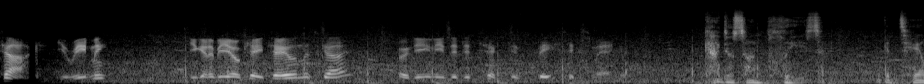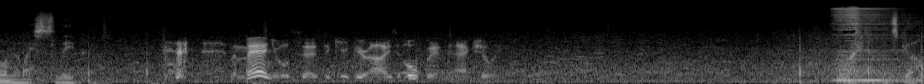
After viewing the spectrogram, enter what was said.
Tak, you read me? You gonna be okay tailing this guy? Or do you need the Detective Basics manual? Kaito-san, please. I could tail him in my sleep. the manual says to keep your eyes open, actually. All right, let's go.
